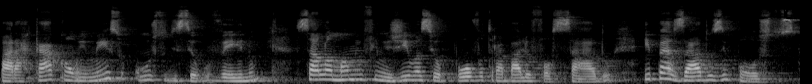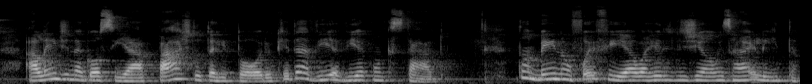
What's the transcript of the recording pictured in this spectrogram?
Para arcar com o imenso custo de seu governo, Salomão infligiu a seu povo trabalho forçado e pesados impostos, além de negociar parte do território que Davi havia conquistado. Também não foi fiel à religião israelita.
